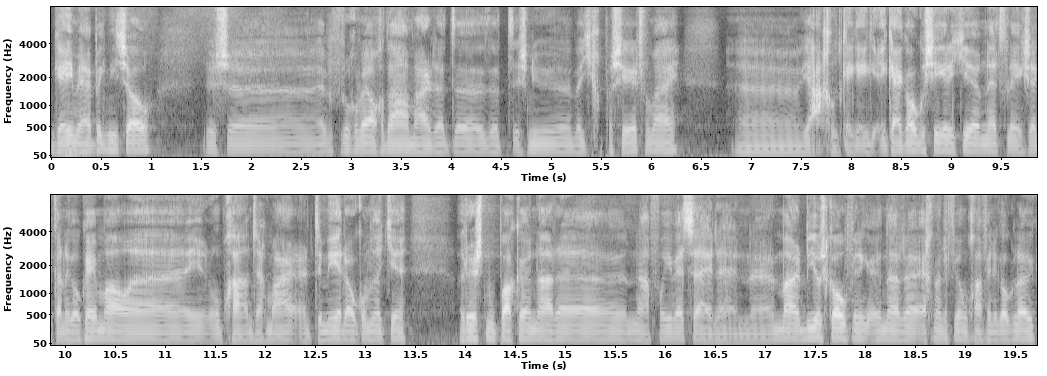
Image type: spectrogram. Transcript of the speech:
gamen heb ik niet zo. Dus eh, heb ik vroeger wel gedaan, maar dat, eh, dat is nu een beetje gepasseerd voor mij. Eh, ja, goed, kijk, ik, ik kijk ook een serietje op Netflix. Daar kan ik ook helemaal eh, in opgaan, zeg maar. En ten meer ook omdat je rust moet pakken naar, eh, nou, voor je wedstrijden. En, eh, maar bioscoop vind ik, naar, de- echt naar de film gaan vind ik ook leuk.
